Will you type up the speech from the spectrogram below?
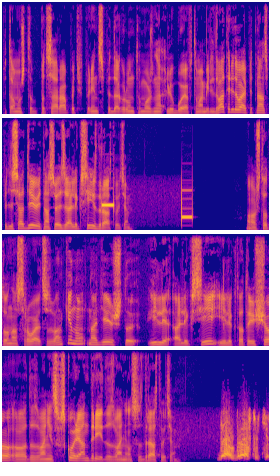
потому что поцарапать, в принципе, до грунта можно любой автомобиль. 232-1559, на связи Алексей, здравствуйте. Что-то у нас срываются звонки, ну, надеюсь, что или Алексей, или кто-то еще э, дозвонится. Вскоре Андрей дозвонился. Здравствуйте. Да, здравствуйте.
